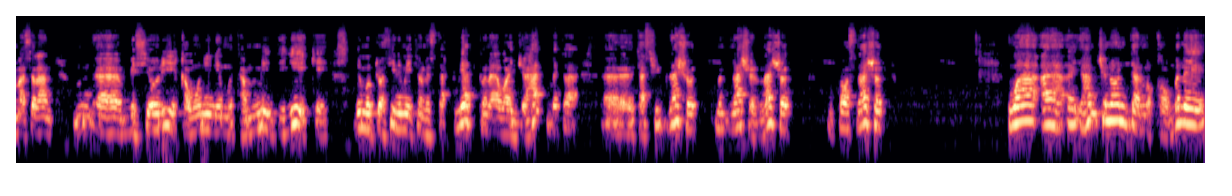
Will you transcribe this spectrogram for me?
مثلا بسیاری قوانین متمم دیگه که دموکراسی نمی‌تونست تقویت کنه و جهت به تصویب نشد نشد نشد پاس نشد. و همچنان در مقابل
